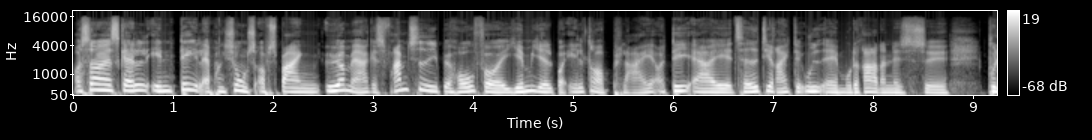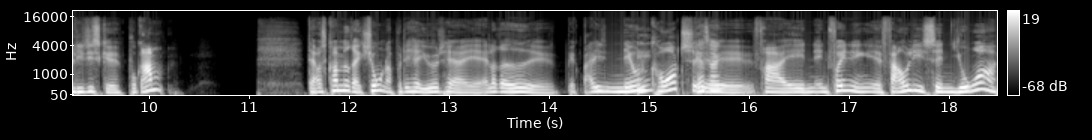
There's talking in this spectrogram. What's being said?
og så skal en del af pensionsopsparingen øremærkes fremtidige behov for hjemmehjælp og ældre og pleje, og det er øh, taget direkte ud af Moderaternes øh, politiske program. Der er også kommet reaktioner på det her i øvrigt her øh, allerede. øh, Jeg kan bare lige nævne Mm. kort Ja, tak. øh, fra en, en forening faglige seniorer.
